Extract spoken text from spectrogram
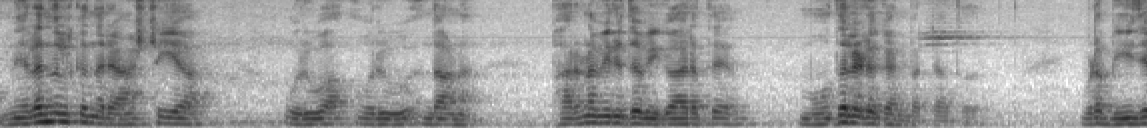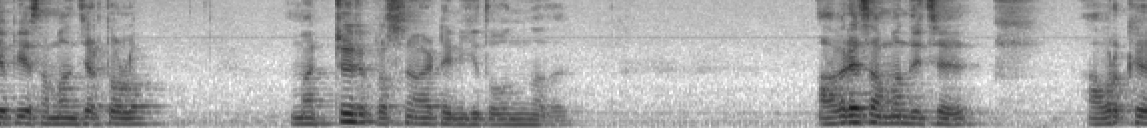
നിലനിൽക്കുന്ന രാഷ്ട്രീയ ഒരു ഒരു എന്താണ് ഭരണവിരുദ്ധ വികാരത്തെ മുതലെടുക്കാൻ പറ്റാത്തത്. ഇവിടെ ബി ജെ പിയെ സംബന്ധിച്ചിടത്തോളം മറ്റൊരു പ്രശ്നമായിട്ട് എനിക്ക് തോന്നുന്നത് അവരെ സംബന്ധിച്ച് അവർക്ക്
